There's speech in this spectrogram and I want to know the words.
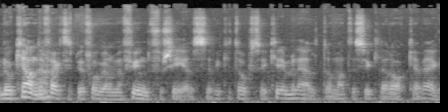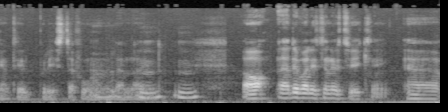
Då kan det ja. faktiskt bli frågan om en fyndförseelse vilket också är kriminellt om man inte cyklar raka vägen till polisstationen mm. och lämnar in mm. Mm. Ja, det var en liten utvikning. Eh,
